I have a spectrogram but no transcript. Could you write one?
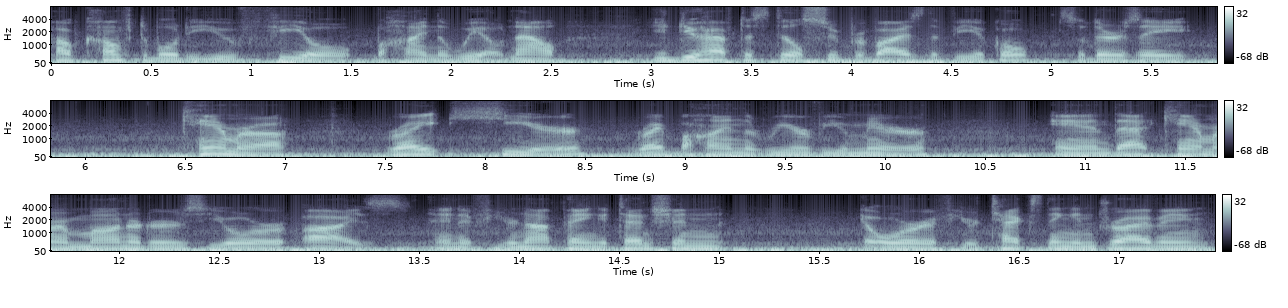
how comfortable do you feel behind the wheel? Now, you do have to still supervise the vehicle. So there's a camera right here, right behind the rear view mirror. And that camera monitors your eyes. And if you're not paying attention, or if you're texting and driving,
